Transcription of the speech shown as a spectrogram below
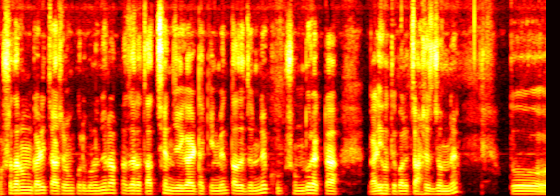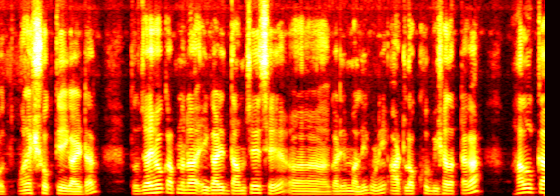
অসাধারণ গাড়ি। চাষ এবং পরিবহনের জন্য আপনারা যারা চাচ্ছেন যে গাড়িটা কিনবেন, তাদের জন্য খুব সুন্দর একটা গাড়ি হতে পারে চাষের জন্য। তো অনেক শক্তি এই গাড়িটার। তো যাই হোক, আপনারা এই গাড়ির দাম চেয়েছে গাড়ির মালিক উনি আট লক্ষ বিশ হাজার টাকা। হালকা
